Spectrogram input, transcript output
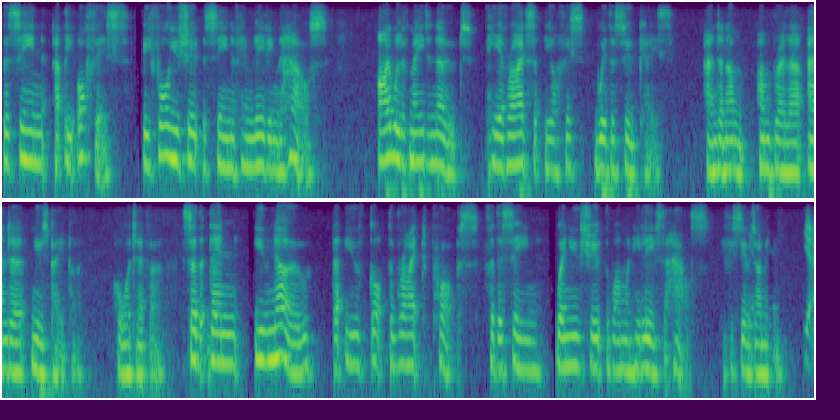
the scene at the office before you shoot the scene of him leaving the house, I will have made a note. He arrives at the office with a suitcase and an um, umbrella and a newspaper or whatever, so that then you know that you've got the right props for the scene when you shoot the one when he leaves the house, if you see what I mean. Yeah,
